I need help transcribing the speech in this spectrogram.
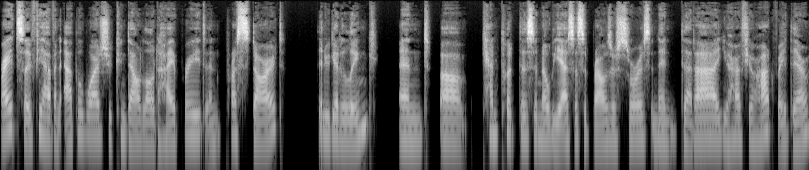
right? So if you have an Apple Watch, you can download HypeRate and press start. Then you get a link and uh, can put this in OBS as a browser source. And then da you have your heart rate there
